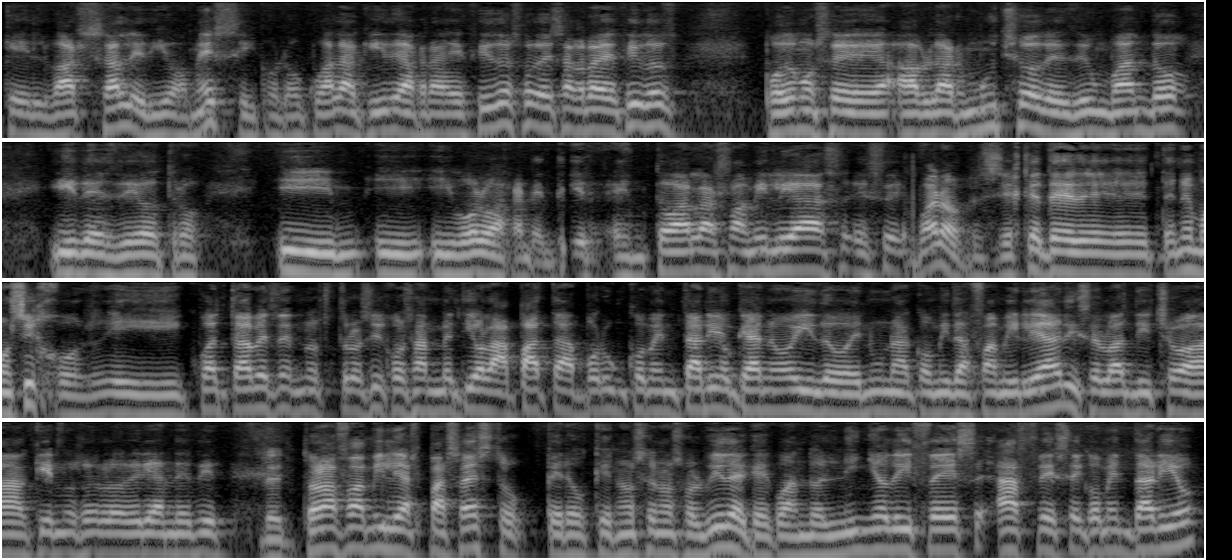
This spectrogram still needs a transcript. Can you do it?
que el Barça le dio a Messi, con lo cual aquí de agradecidos o desagradecidos podemos eh, hablar mucho desde un bando y desde otro. Y, vuelvo a repetir, en todas las familias, bueno, pues si es que tenemos hijos y cuántas veces nuestros hijos han metido la pata por un comentario que han oído en una comida familiar y se lo han dicho a quien no se lo deberían decir. De todas las familias pasa esto, pero que no se nos olvide que cuando el niño dice hace ese comentario,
